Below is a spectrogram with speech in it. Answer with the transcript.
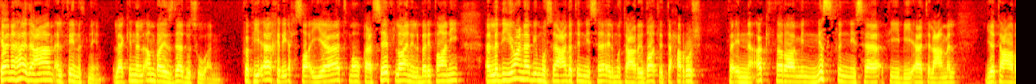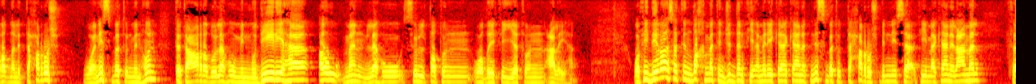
كان هذا عام 2002 لكن الأمر يزداد سوءا. ففي آخر إحصائيات موقع Safeline البريطاني الذي يعنى بمساعدة النساء المتعرضات للتحرش فإن أكثر من نصف النساء في بيئات العمل يتعرضن للتحرش ونسبة منهن تتعرض له من مديرها أو من له سلطة وظيفية عليها. وفي دراسة ضخمة جدا في أمريكا كانت نسبة التحرش بالنساء في مكان العمل 58%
